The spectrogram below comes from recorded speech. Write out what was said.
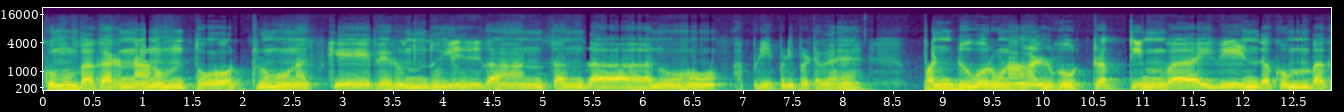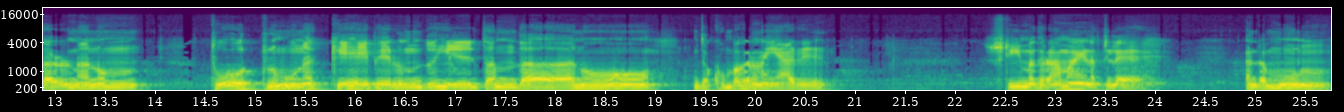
கும்பகர்ணனும் தோற்றுமுனக்கே பெருந்துயில்தான் தந்தானோ. அப்படி எப்படிப்பட்டவன்? பண்டு ஒரு நாள் கூற்றத்தின் வாய் வீழ்ந்த கும்பகர்ணனும் தோற்றும் உனக்கே பெருந்துயில் தந்தானோ. இந்த கும்பகர்ணன் யார்? ஸ்ரீமத் ராமாயணத்தில் அந்த மூணு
